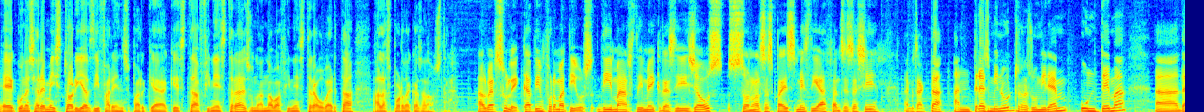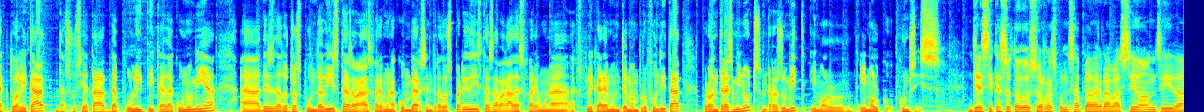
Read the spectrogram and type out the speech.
eh, coneixerem històries diferents, perquè aquesta finestra és una nova finestra oberta a l'esport de casa nostra. Albert Soler, cap d'informatius. Dimarts, dimecres i dijous són els espais més diàfans, és així? Exacte. En 3 minuts resumirem un tema eh, d'actualitat, de societat, de política, d'economia, eh, des de tots els punts de vista. A vegades farem una conversa entre dos periodistes, a vegades farem una, explicarem un tema en profunditat, però en 3 minuts, resumit i molt, i molt concís. Jessica Sotodoso, responsable de gravacions i de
